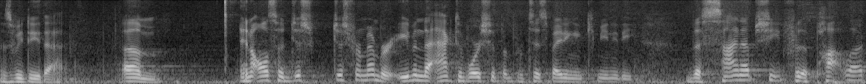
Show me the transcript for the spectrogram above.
as we do that. Um, and also, just, just remember, even the act of worship of participating in community, the sign up sheet for the potluck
